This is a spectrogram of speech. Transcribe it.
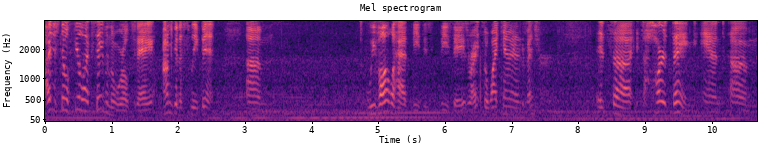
I just don't feel like saving the world today. I'm gonna sleep in. Um, we've all had these these days, right? So why can't an adventurer? It's uh, it's a hard thing, and um,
